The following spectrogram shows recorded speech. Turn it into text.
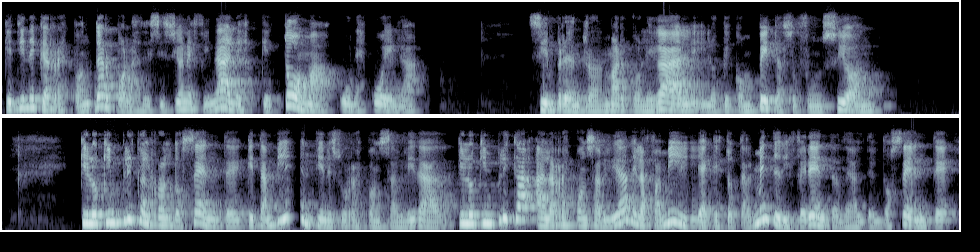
que tiene que responder por las decisiones finales que toma una escuela, siempre dentro del marco legal y lo que compete a su función, que lo que implica el rol docente, que también tiene su responsabilidad, que lo que implica a la responsabilidad de la familia, que es totalmente diferente del, del docente,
